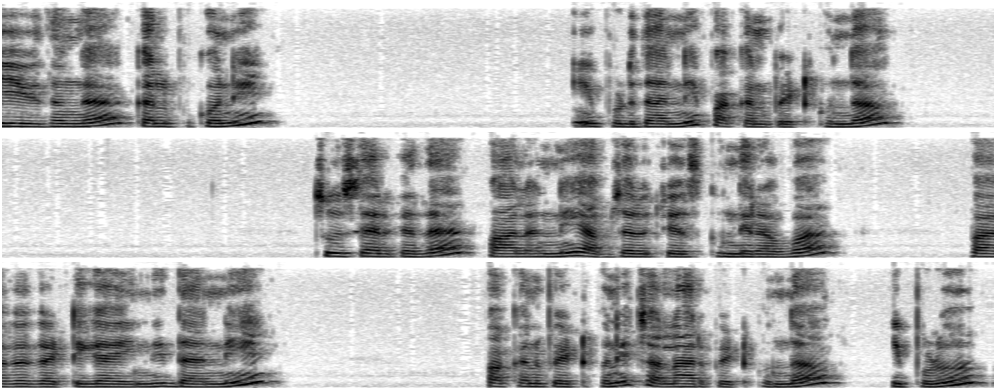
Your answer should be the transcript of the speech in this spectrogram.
ఈ విధంగా కలుపుకొని ఇప్పుడు దాన్ని పక్కన పెట్టుకుందాం. చూశారు కదా పాలన్నీ అబ్జర్వ్ చేసుకుంది రవ్వ. బాగా గట్టిగా అయింది. దాన్ని పక్కన పెట్టుకొని చల్లారి పెట్టుకుందాం. ఇప్పుడు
